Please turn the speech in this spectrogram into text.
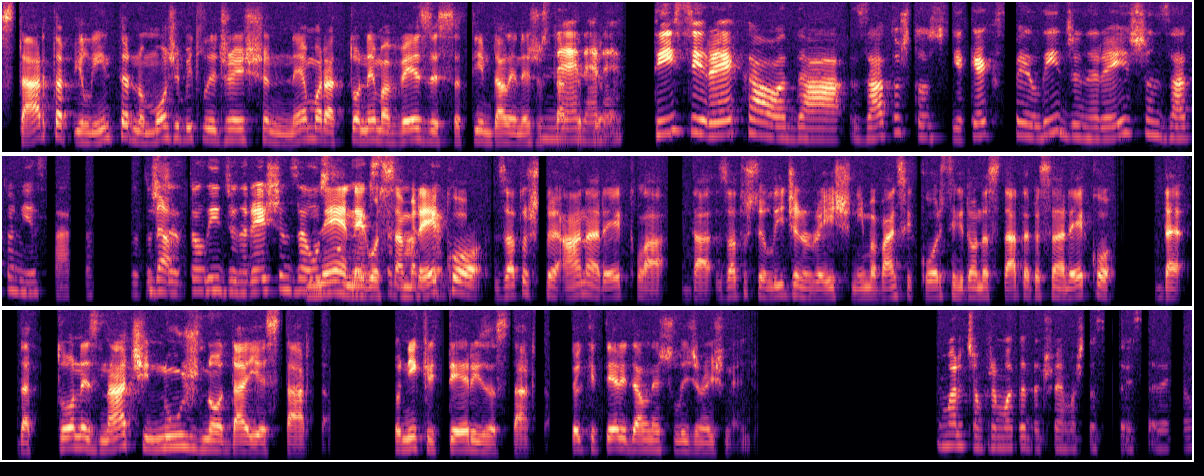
Startup ili interno može biti lead generation, ne mora, to nema veze sa tim da li je nešto Ne, startup ne, ili ne. Ti si rekao da zato što je KexPay lead generation, zato nije startup. Zato što Da. je to lead generation za usluge. Ne, nego sam banke. rekao, zato što je Ana rekla da, zato što je lead generation ima vanjski korisnik da onda startup, ja sam rekao da, da to ne znači nužno da je startup. To nije kriterij za startup. To je kriterij da li je nešto lead generation engine. Morat ćemo premotati da čujemo što si to isto rekao.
